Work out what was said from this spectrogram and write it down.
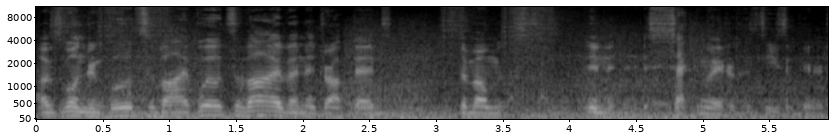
I was wondering, will it survive? Will it survive? And it dropped dead the moment, in a second later, because these appeared.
